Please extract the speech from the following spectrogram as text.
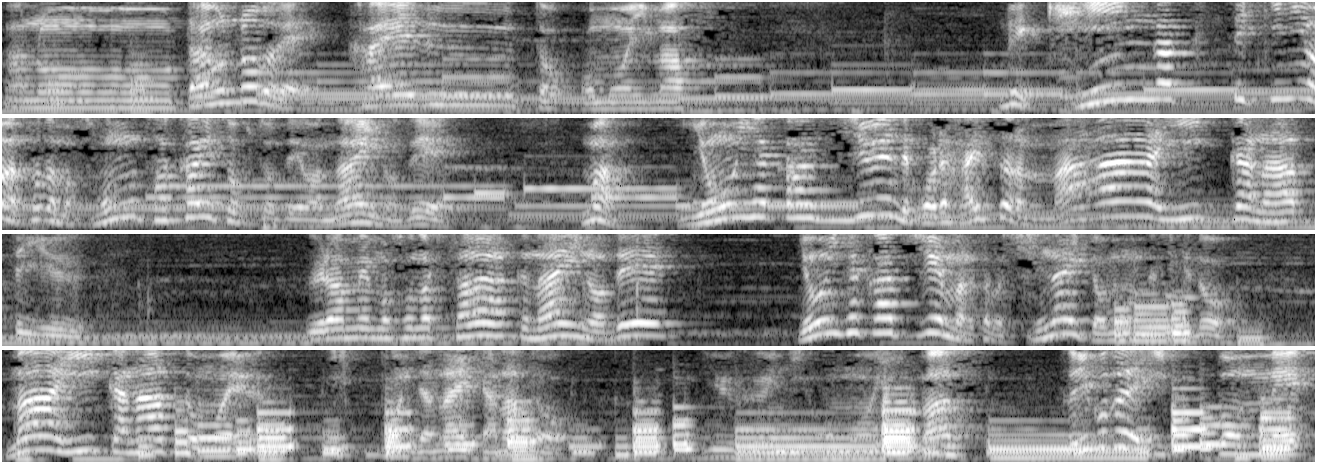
あのー、ダウンロードで買えると思います。で金額的にはただまそんな高いソフトではないのでまあ480円でこれ入ってたらまあいいかなっていう裏面もそんな汚くないので480円まで多分しないと思うんですけどまあいいかなと思える1本じゃないかなというふうに思います。ということで1本目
